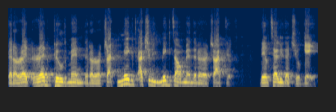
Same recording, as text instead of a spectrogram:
that are red red pilled men that are attract MGTOW, actually MGTOW men that are attractive. They'll tell you that you're gay.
